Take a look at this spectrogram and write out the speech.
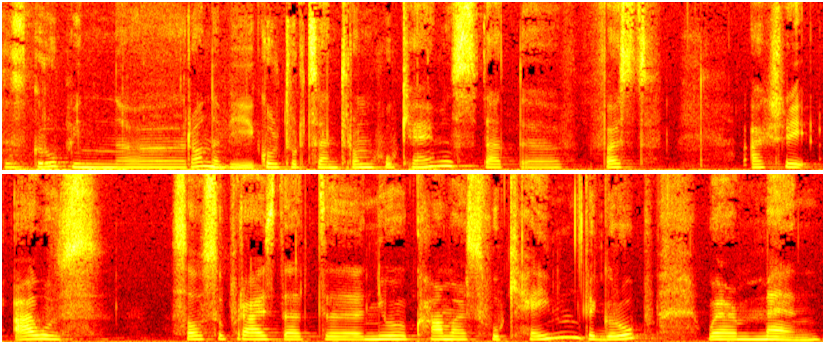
This group in uh, Ronneby Kulturcentrum who came that uh, first actually I was so surprised that the newcomers who came, the group, were men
